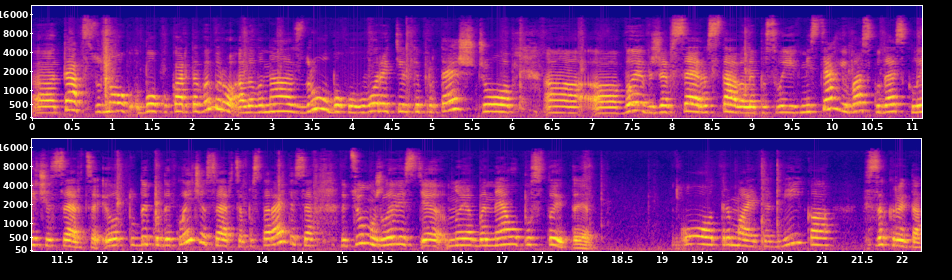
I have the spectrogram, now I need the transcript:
Е, Так, з одного боку карта вибору, але вона з другого боку говорить тільки про те, що е, е, ви вже все розставили по своїх місцях і вас кудись кличе серце. І от туди, куди кличе серце, постарайтеся цю можливість ну, якби не опустити. О, тримайте, двійка. Закрита.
